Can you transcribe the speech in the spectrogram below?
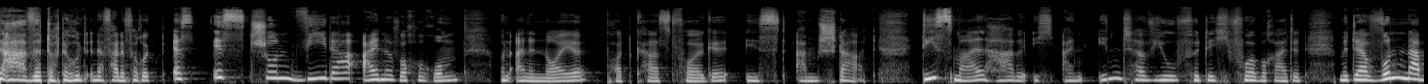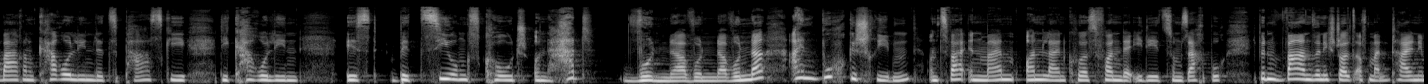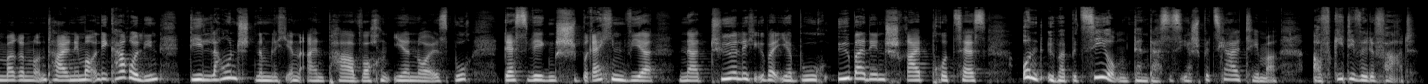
Da wird doch der Hund in der Pfanne verrückt. Es ist schon wieder eine Woche rum und eine neue Podcast-Folge ist am Start. Diesmal habe ich ein Interview für dich vorbereitet mit der wunderbaren Caroline Litzparski. Die Caroline ist Beziehungscoach und hat Wunder, Wunder, Wunder, ein Buch geschrieben und zwar in meinem Online-Kurs von der Idee zum Sachbuch. Ich bin wahnsinnig stolz auf meine Teilnehmerinnen und Teilnehmer und die Caroline, die launcht nämlich in ein paar Wochen ihr neues Buch. Deswegen sprechen wir natürlich über ihr Buch, über den Schreibprozess und über Beziehungen, denn das ist ihr Spezialthema. Auf geht die wilde Fahrt.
